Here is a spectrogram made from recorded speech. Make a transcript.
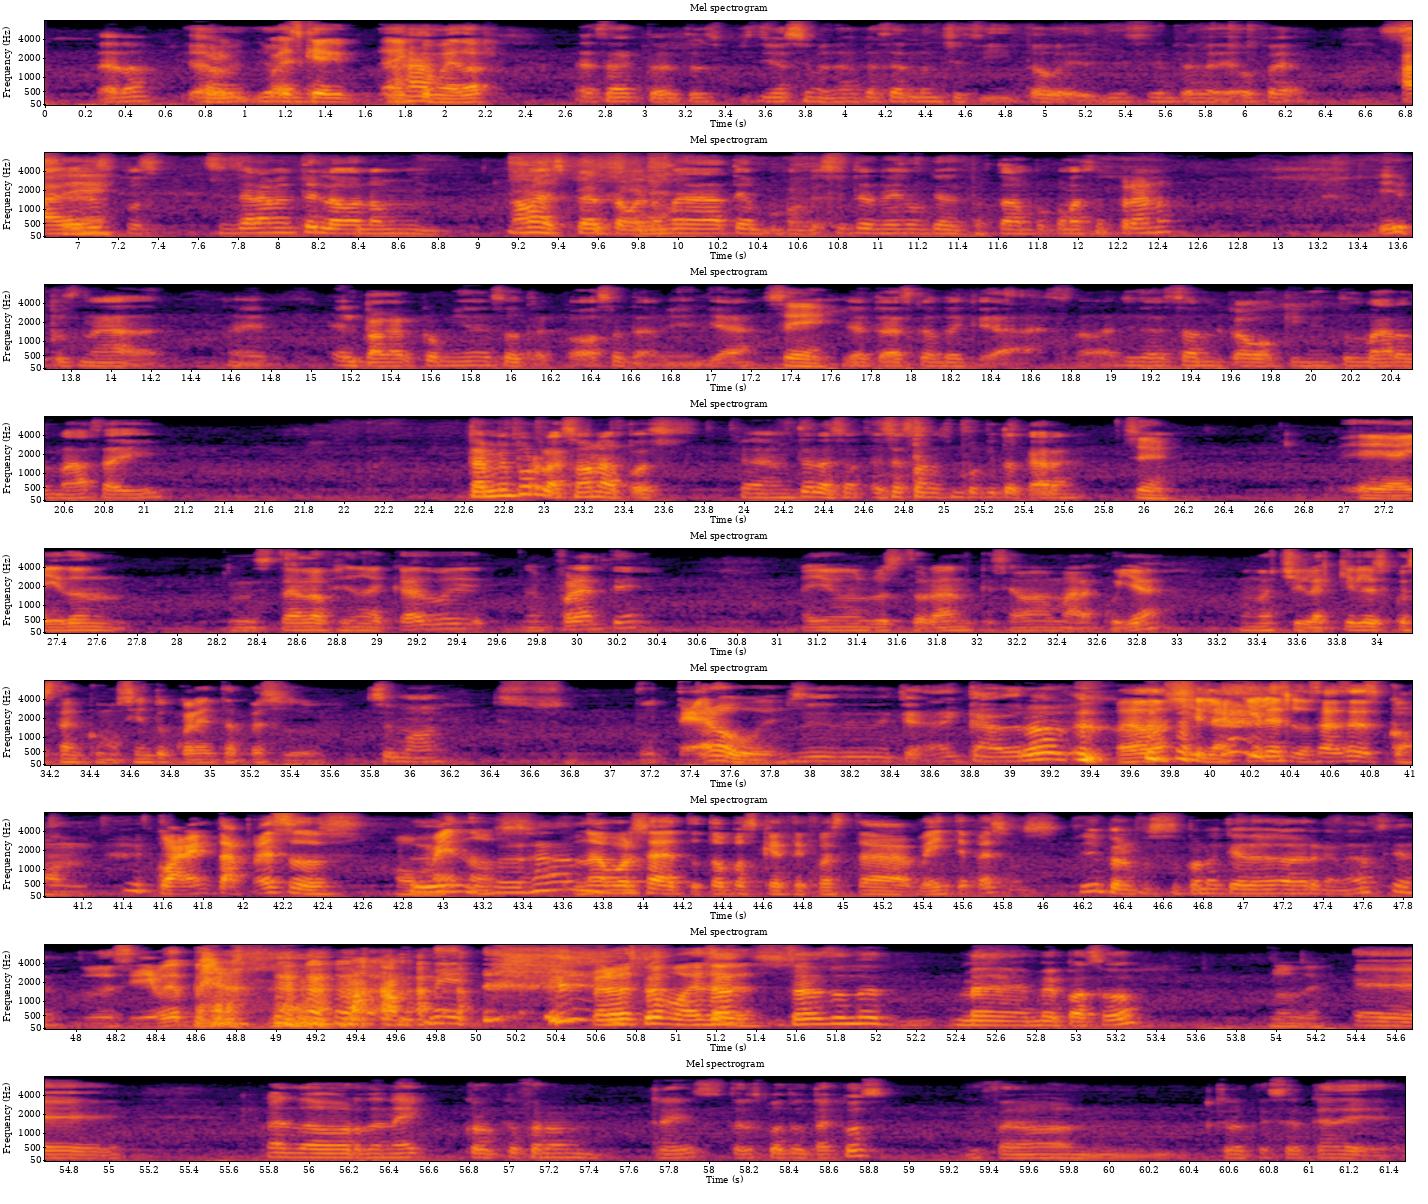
Yo- yo- es que hay Ajá. comedor. Exacto, entonces pues, yo sí me tengo que hacer lonchecito, güey. Se siente medio feo. A Sí. veces, pues, sinceramente, luego no, no me despierto, güey. No me da tiempo porque sí te tengo que despertar un poco más temprano. Y pues nada, eh, el pagar comida es otra cosa también, ya. Sí. Ya te das cuenta de que ah, ya son como 500 baros más ahí. También por la zona, pues. Generalmente la zona- esa zona es un poquito cara. Sí. eh, ahí donde, donde está la oficina de CAD, güey, enfrente, hay un restaurante que se llama Maracuyá. Unos chilaquiles cuestan como 140 pesos, güey. Simón. Es un putero, güey. Sí, sí, sí, que, ay, cabrón. Unos chilaquiles los haces con 40 pesos o Sí, menos. ajá. Una bolsa de totopos que te cuesta 20 pesos. Sí, pero pues se supone que debe haber ganancia. Pues sí, güey, pero. mami. pero es como ¿Sabes- eso. ¿Sabes dónde me, me pasó? ¿Dónde? Eh, cuando ordené, creo que fueron 3, 3, 4 tacos. Y fueron, creo que cerca de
